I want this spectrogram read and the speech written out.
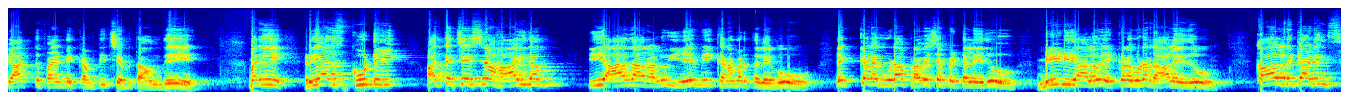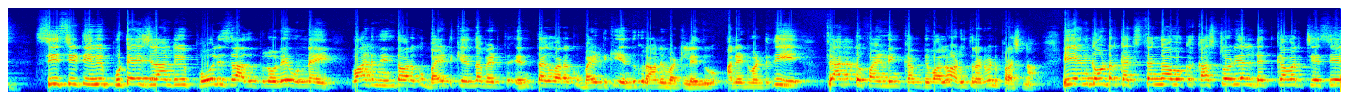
ఫ్యాక్ట్ ఫైండింగ్ కమిటీ చెబుతా ఉంది. మరి రియాజ్ స్కూటీ హత్య చేసిన ఆయుధం ఈ ఆధారాలు ఏమీ కనబడతలేవు. ఎక్కడ కూడా ప్రవేశపెట్టలేదు. మీడియాలో ఎక్కడ కూడా రాలేదు. కాల్ రికార్డింగ్స్ సీసీటీవీ ఫుటేజ్ లాంటివి పోలీసుల అదుపులోనే ఉన్నాయి. వాటిని ఇంతవరకు బయటికి ఎంత పెడితే ఎంతవరకు బయటికి ఎందుకు రానివ్వట్లేదు అనేటువంటిది ఫ్యాక్ట్ ఫైండింగ్ కమిటీ వాళ్ళు అడుగుతున్నటువంటి ప్రశ్న. ఈ ఎన్కౌంటర్ ఖచ్చితంగా ఒక కస్టోడియల్ డెత్ కవర్ చేసే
